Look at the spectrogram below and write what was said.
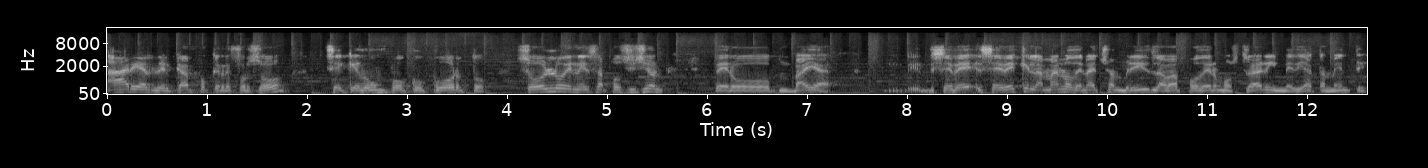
áreas del campo que reforzó, se quedó un poco corto, solo en esa posición. Pero vaya, se ve, se ve que la mano de Nacho Ambriz la va a poder mostrar inmediatamente.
